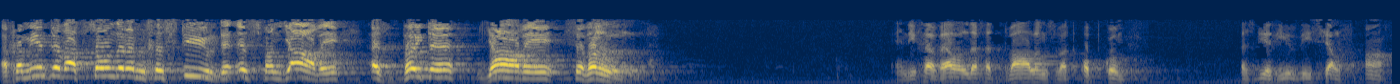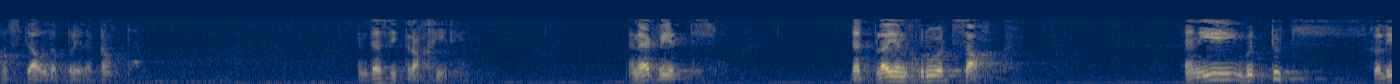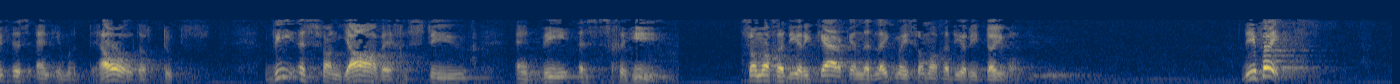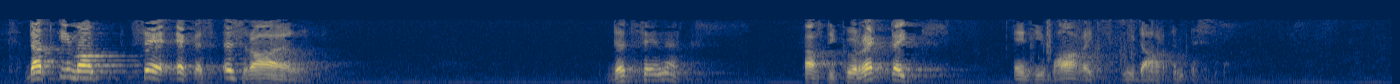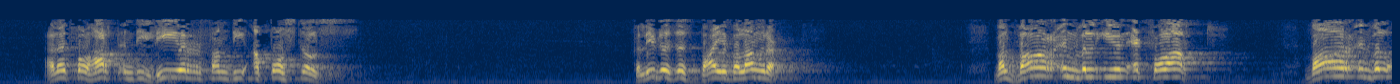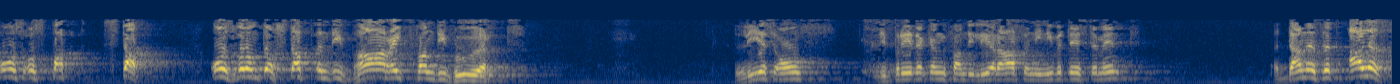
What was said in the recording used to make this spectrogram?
'n Gemeente wat sonder 'n gestuurde is van Jawe, is buite Jawe se wil en die geweldige dwalings wat opkom is deur hierdie selfaangestelde predikante. En dis die tragedie. En ek weet dit bly 'n groot saak. En u moet toets, geliefdes, en u moet helder toets. Wie is van Jawe gestuur en wie is gehuur? Sommige deur die kerk en dit lyk my sommige deur die duiwel. Die feit dat iemand sê ek is Israel dit sê niks as die korrektheid en die waarheid nie daarin is. Hulle het volhard in die leer van die apostels. Geliefdes, dis baie belangrik. Want waarin wil u en ek volhard? Waarin wil ons ons pad stap? Ons wil hom tog stap in die waarheid van die woord. Lees ons die prediking van die leraars in die Nuwe Testament? Dan is dit alles.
